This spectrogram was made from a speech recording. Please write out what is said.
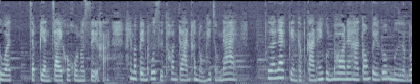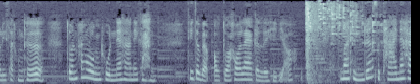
ตัวจะเปลี่ยนใจโคโคโนสึค่ะ ให้มาเป็นผู้สืบทอดร้านขนมให้จงได้ พื่อแลกเปลี่ยนกับการให้คุณพ่อนะคะ ต้องไปร่วมมือกับบริษัทของเธอ จนข้างลงทุนนะคะในการที่จะแบบเอาตัวเข้าแลกกันเลยทีเดียว มาถึงเรื่องสุดท้ายนะคะ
